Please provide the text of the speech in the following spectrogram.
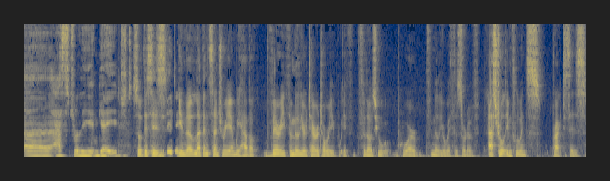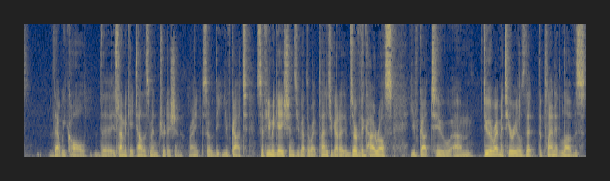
uh, astrally engaged. So this is in the 11th century, and we have a very familiar territory. If for those who who are familiar with the sort of astral influence practices that we call the Islamicate talisman tradition, right? So the, you've got suffumigations, you've got the right planets, you've got to observe the kairos, you've got to um, do the right materials that the planet loves,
